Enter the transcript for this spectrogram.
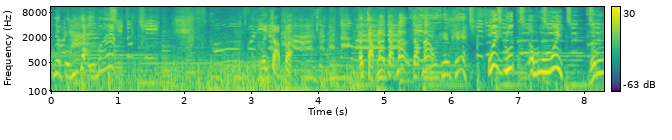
เพื่อนตัวนี้ใหญ่มาก ไม่จับอะเอ้ยจับแล้วจับแล้วจับแล้วโอเคโอเคอุ้ยรุดโอ้โหยเดี๋ยวเดี๋ยว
